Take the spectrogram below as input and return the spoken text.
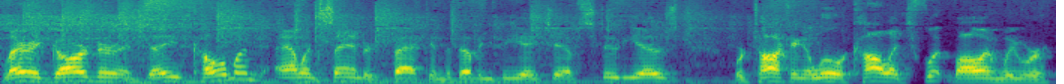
Larry Gardner, and Dave Coleman. Alan Sanders back in the WBHF studios. We're talking a little college football, and we were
